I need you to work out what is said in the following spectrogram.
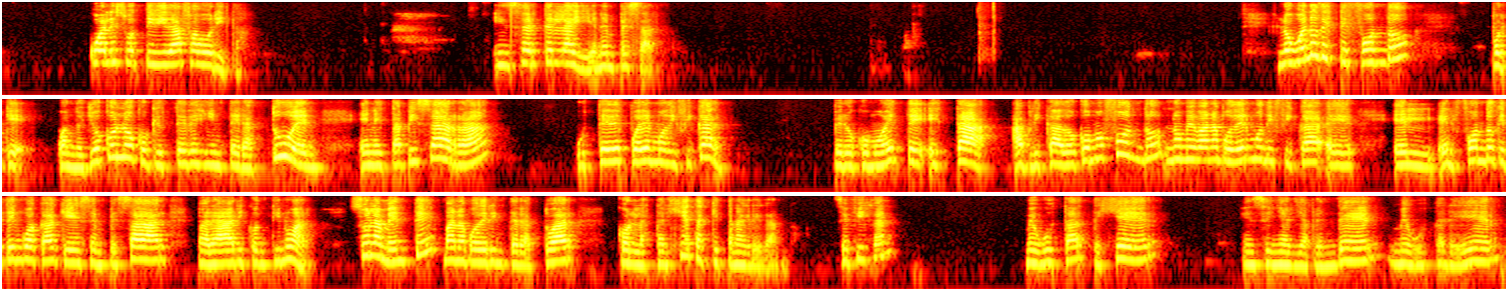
cuál es su actividad favorita. Insértenla ahí en empezar. Lo bueno de este fondo, porque cuando yo coloco que ustedes interactúen en esta pizarra, ustedes pueden modificar. Pero como este está aplicado como fondo, no me van a poder modificar eh, el, el fondo que tengo acá, que es empezar, parar y continuar. Solamente van a poder interactuar con las tarjetas que están agregando. ¿Se fijan? Me gusta tejer, enseñar y aprender, me gusta leer.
